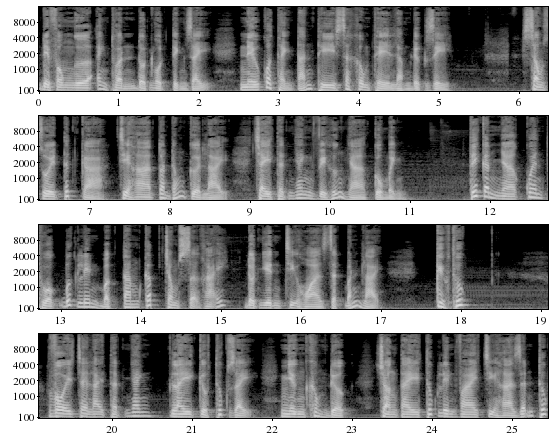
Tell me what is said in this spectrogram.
để phòng ngừa anh Thuần đột ngột tỉnh dậy. Nếu có thành tán thi sẽ không thể làm được gì. Xong rồi tất cả, chị Hà toan đóng cửa lại, chạy thật nhanh về hướng nhà của mình. Thấy căn nhà quen thuộc bước lên bậc tam cấp trong sợ hãi, đột nhiên chị Hòa giật bắn lại. Kiều Thúc! Vội chạy lại thật nhanh, lay Kiều Thúc dậy, nhưng không được. Choàng tay thúc lên vai chị Hà dẫn thúc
